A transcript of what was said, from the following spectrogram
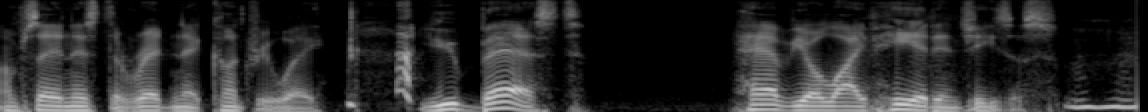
I'm saying this the redneck country way, you best have your life hid in Jesus. Mm-hmm.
